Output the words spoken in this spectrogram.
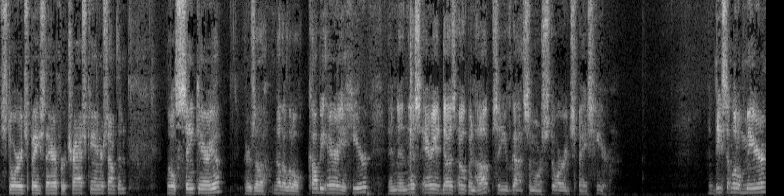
storage space there for a trash can or something. Little sink area. There's a, another little cubby area here. And then this area does open up, so you've got some more storage space here. A decent little mirror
